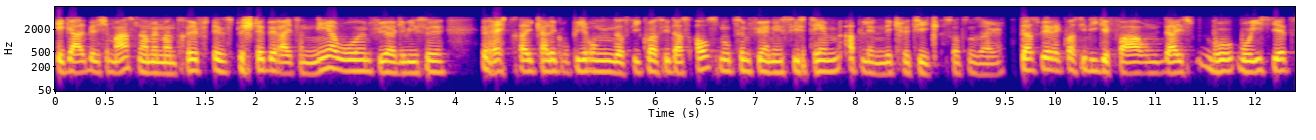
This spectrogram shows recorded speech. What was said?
egal welche Maßnahmen man trifft, es besteht bereits ein Nährwohlen für gewisse rechtsradikale Gruppierungen, dass sie quasi das ausnutzen für eine systemablehnende Kritik sozusagen. Das wäre quasi die Gefahr und da ist, wo, wo ich jetzt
